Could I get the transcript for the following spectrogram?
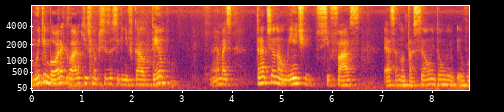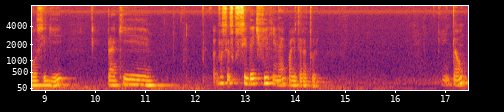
Muito embora, é claro que isso não precisa significar o tempo, né? mas tradicionalmente se faz essa notação, então eu, vou seguir para que vocês se identifiquem né, com a literatura. Então,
